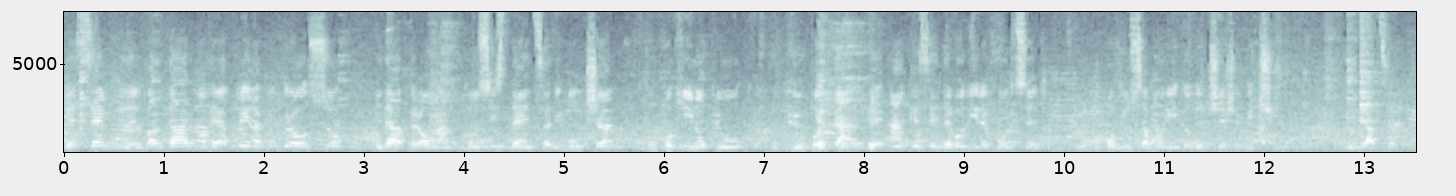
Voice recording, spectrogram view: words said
che è sempre del Valdarno che è appena più grosso ed ha però una consistenza di buccia un pochino più, più importante, anche se devo dire forse un po' più saporito del cece piccino. Grazie.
